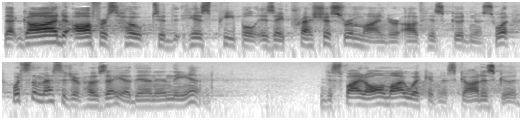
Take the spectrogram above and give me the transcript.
That God offers hope to his people is a precious reminder of his goodness. What, what's the message of Hosea then in the end? Despite all my wickedness, God is good.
